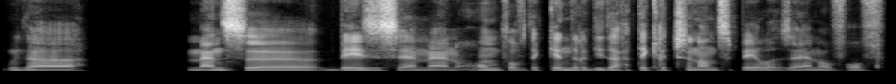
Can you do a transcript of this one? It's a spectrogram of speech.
hoe dat mensen bezig zijn met een hond. Of de kinderen die daar tikkertje aan het spelen zijn. Of, of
